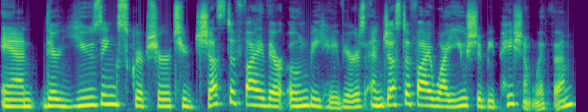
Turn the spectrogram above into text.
and they're using scripture to justify their own behaviors and justify why you should be patient with them,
